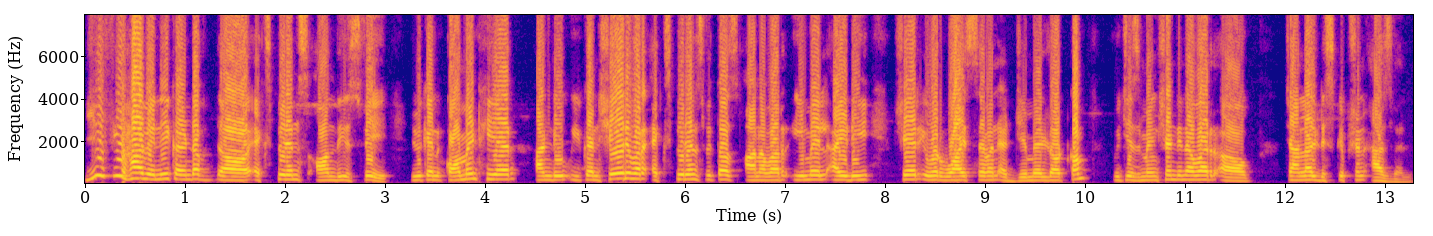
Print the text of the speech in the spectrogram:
if you have any kind of uh, experience on this way you can comment here and you can share your experience with us on our email id share your voice 7 at gmail.com which is mentioned in our uh, channel description as well.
